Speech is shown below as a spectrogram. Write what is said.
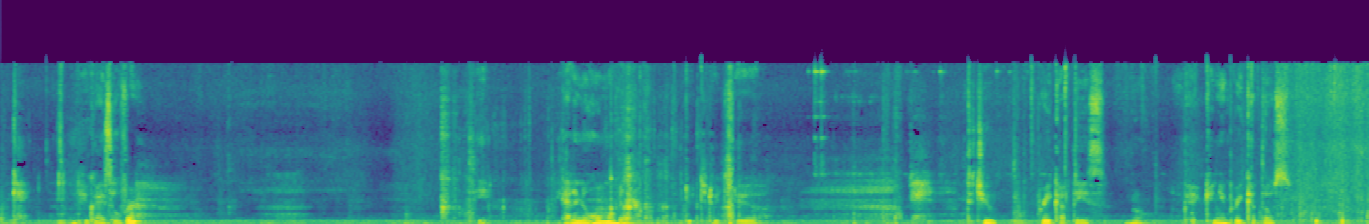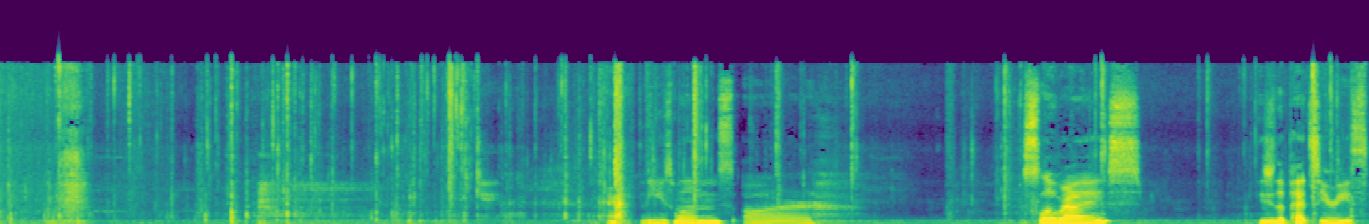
Okay, let's move you guys over. See, you got a new home over there. Do, do, do, okay, did you pre-cut these? No. Okay, can you pre-cut those? Okay. Alright, these ones are Slow Rise. These are the pet series.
